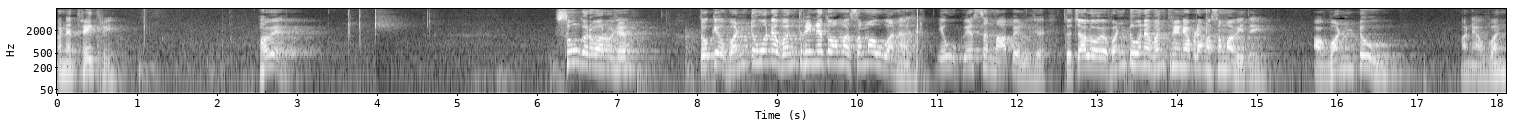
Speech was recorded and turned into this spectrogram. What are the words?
અને થ્રી થ્રી હવે શું કરવાનું છે? તો કે વન ટુ અને વન થ્રીને તો આમાં સમાવવાના છે. એવું ક્વેશ્ચનમાં આપેલું છે. તો ચાલો હવે વન ટુ અને વન થ્રીને આપણે આમાં સમાવી દઈએ. આ વન ટુ અને આ વન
